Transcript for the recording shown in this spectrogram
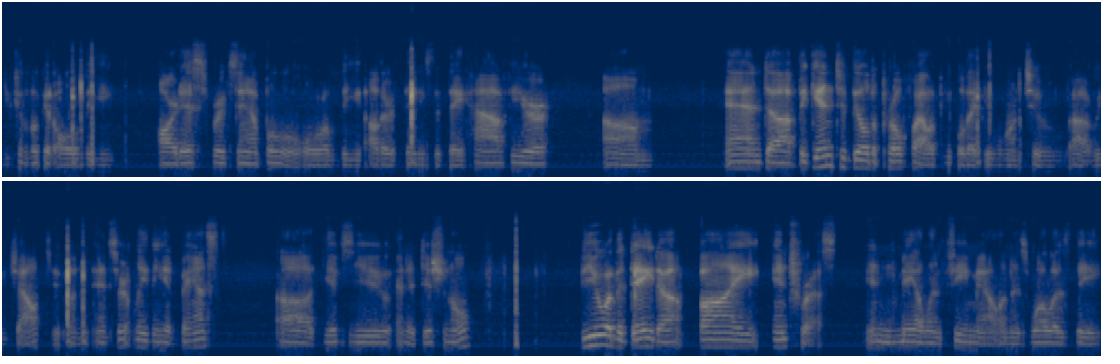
you can look at all the artists, for example, or the other things that they have here, um, and uh, begin to build a profile of people that you want to uh, reach out to. And, and certainly the advanced uh, gives you an additional view of the data by interest in male and female, and as well as the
